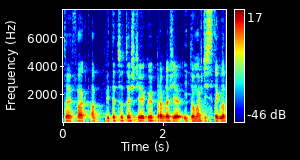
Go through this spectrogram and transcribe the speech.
To je fakt. A víte, co to ještě jako je pravda, že i Tomáš, když se takhle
